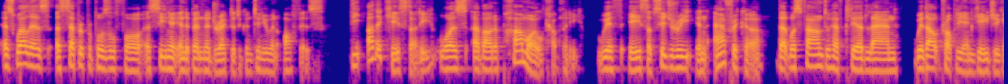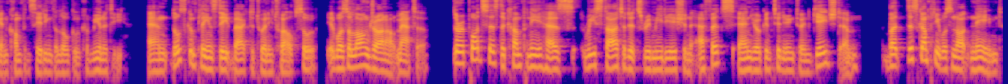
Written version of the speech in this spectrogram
as well as a separate proposal for a senior independent director to continue in office. The other case study was about a palm oil company with a subsidiary in Africa that was found to have cleared land without properly engaging and compensating the local community. And those complaints date back to 2012, so it was a long drawn out matter. The report says the company has restarted its remediation efforts and you're continuing to engage them. But this company was not named.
